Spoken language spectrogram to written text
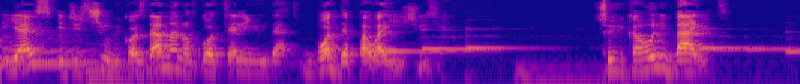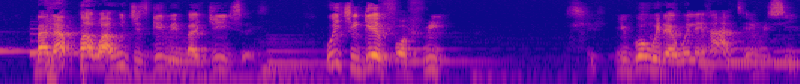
yes, it is true because that man of God telling you that bought the power he is using. So you can only buy it. But that power which is given by Jesus, which he gave for free, you go with a willing heart and receive.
